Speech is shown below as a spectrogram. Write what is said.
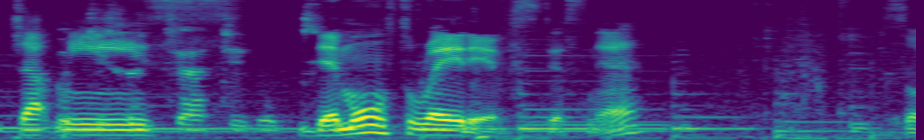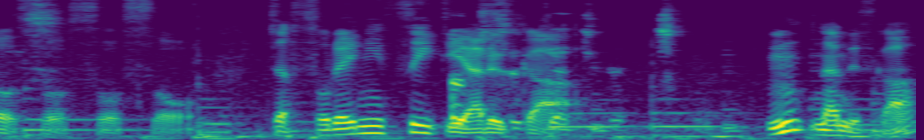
うん。ち demonstratives ですね。そうそうそうそう。じゃあそれについてやるかん？何ですか？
